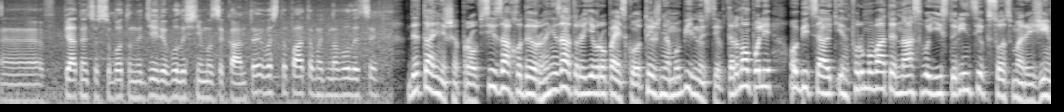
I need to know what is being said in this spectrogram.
в п'ятницю, суботу, неділю вуличні музиканти виступатимуть на вулиці. Детальніше про всі заходи організатори Європейського тижня мобільності в Тернополі обіцяють інформувати на своїй сторінці в соцмережі.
